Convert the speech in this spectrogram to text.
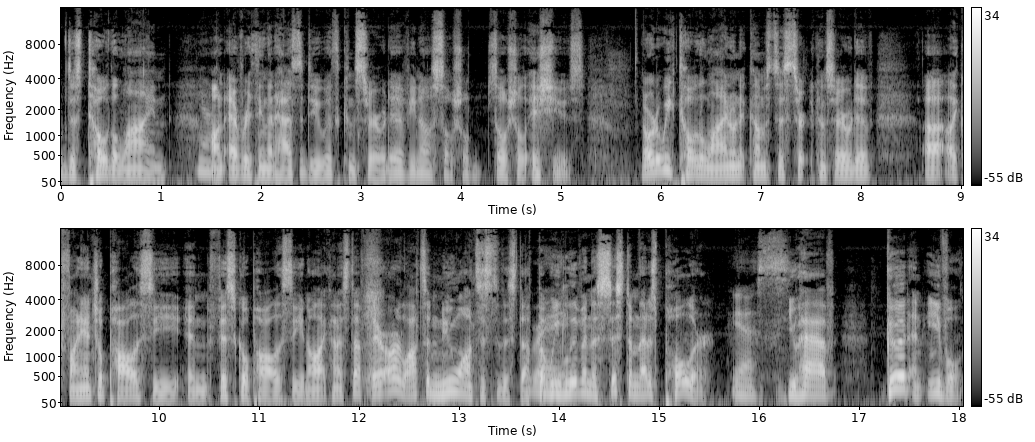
just toe the line Yeah. on everything that has to do with conservative, you know, social social issues. Nor do we toe the line when it comes to conservative. Uh, like financial policy and fiscal policy and all that kind of stuff. There are lots of nuances to this stuff, but we live in a system that is polar Yes. you have good and evil.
